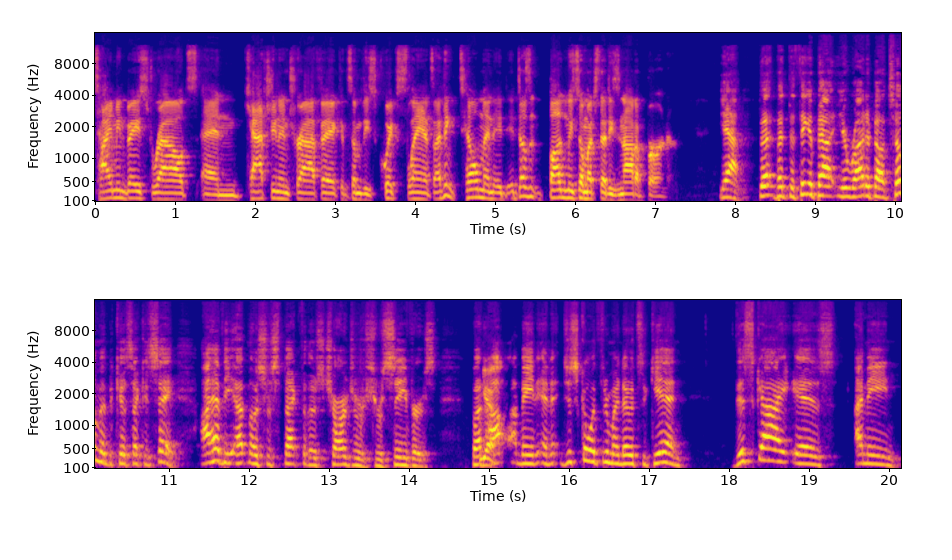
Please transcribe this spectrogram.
timing based routes and catching in traffic and some of these quick slants, I think Tillman. It, it doesn't bug me so much that he's not a burner. Yeah, but but the thing about you're right about Tillman because like I say, I have the utmost respect for those Chargers receivers. But Yeah. I, I mean, and just going through my notes again, this guy is. I mean,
